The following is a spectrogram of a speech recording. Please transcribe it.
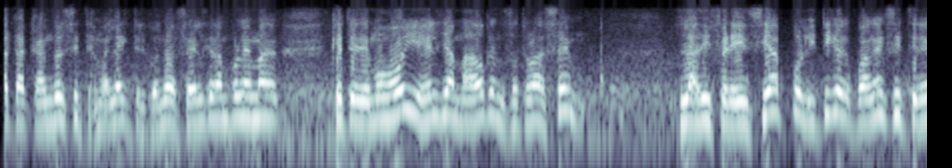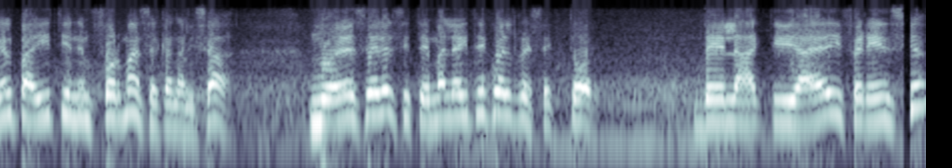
atacando el sistema eléctrico. No, ese es el gran problema que tenemos hoy es el llamado que nosotros hacemos. Las diferencias políticas que puedan existir en el país tienen forma de ser canalizadas. No debe ser el sistema eléctrico el receptor de las actividades de diferencia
